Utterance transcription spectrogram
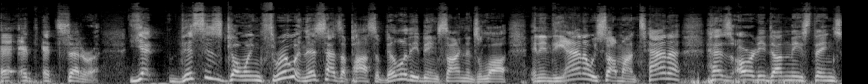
etc. Et Yet this is going through, and this has a possibility of being signed into law in Indiana. We saw Montana has already done these things.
